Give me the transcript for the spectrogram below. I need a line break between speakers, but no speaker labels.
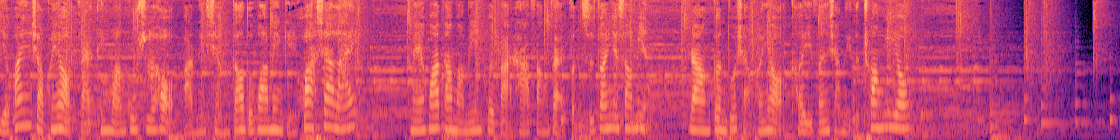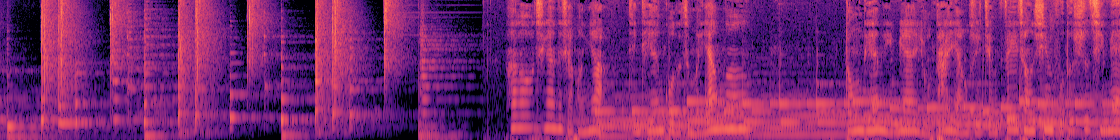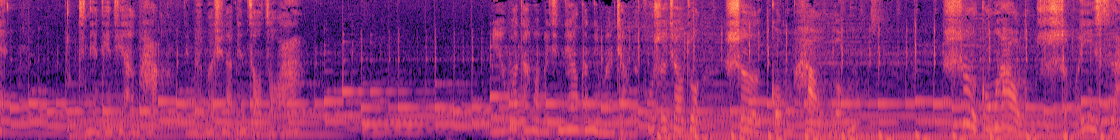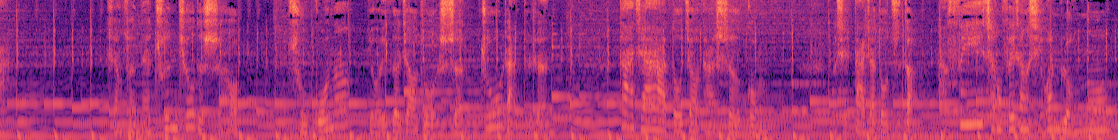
也欢迎小朋友在听完故事后，把你想到的画面给画下来。棉花糖妈咪会把它放在粉丝专页上面，让更多小朋友可以分享你的创意哦。Hello，亲爱的小朋友，今天过得怎么样呢？冬天里面有太阳是一件非常幸福的事情哎。今天天气很好，你们有没有去哪边走走啊？棉花糖妈咪今天要跟你们讲的故事叫做《社公好龙》。社公好龙是什么意思啊？相传在春秋的时候，楚国呢有一个叫做沈朱冉的人，大家啊都叫他社公，而且大家都知道他非常非常喜欢龙哦。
